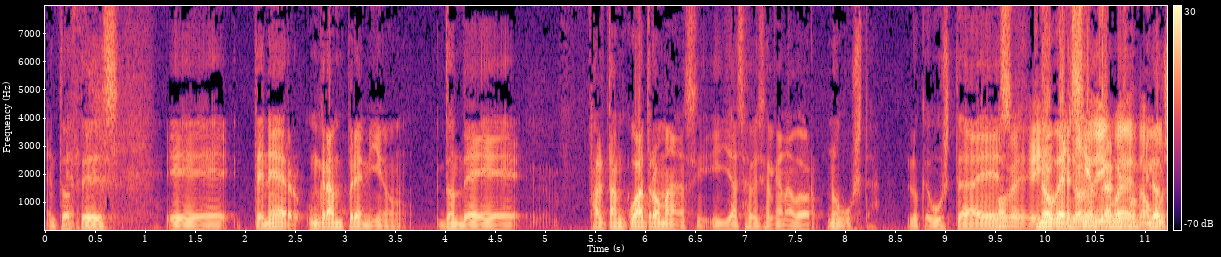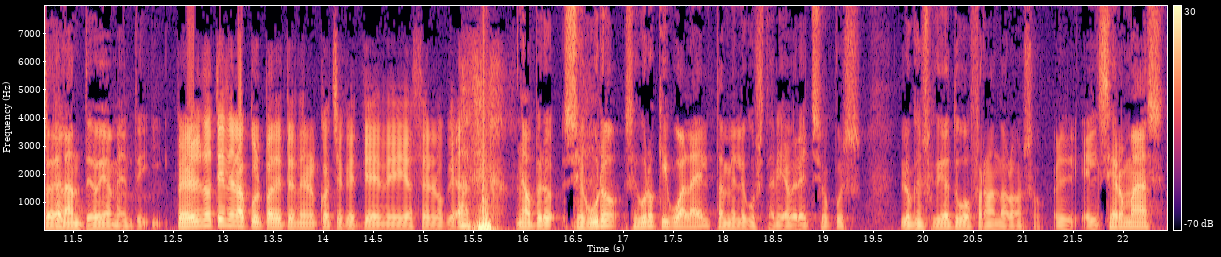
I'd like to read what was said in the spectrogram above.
Entonces, eh, tener un gran premio donde faltan cuatro más y ya sabes el ganador, no gusta. Lo que gusta es no ver siempre al mismo eh, piloto delante, obviamente. Pero él no tiene la culpa de tener el coche que tiene y hacer lo que hace. No, pero seguro, seguro que igual a él también le gustaría haber hecho pues lo que en su día tuvo Fernando Alonso. el ser más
